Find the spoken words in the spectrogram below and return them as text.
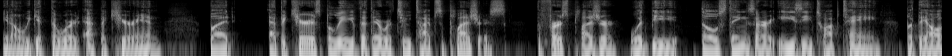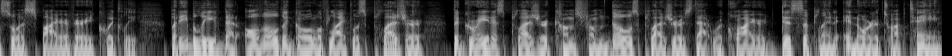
You know, we get the word Epicurean, but Epicurus believed that there were two types of pleasures. The first pleasure would be those things that are easy to obtain, but they also aspire very quickly. But he believed that although the goal of life was pleasure, the greatest pleasure comes from those pleasures that require discipline in order to obtain.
